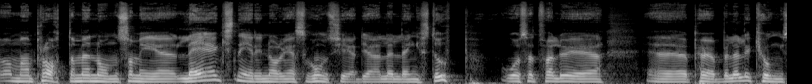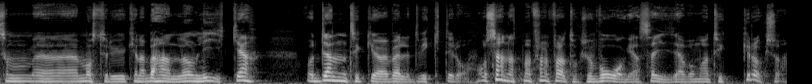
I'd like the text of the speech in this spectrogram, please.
om man pratar med någon som är lägst ner i en organisationskedja eller längst upp. Oavsett om du är eh, pöbel eller kung så eh, måste du ju kunna behandla dem lika. Och den tycker jag är väldigt viktig då. Och sen att man framförallt också vågar säga vad man tycker också.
